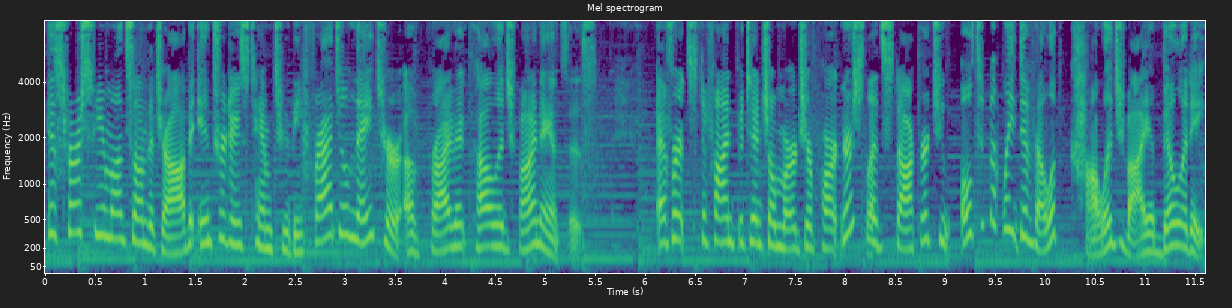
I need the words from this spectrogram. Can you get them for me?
his first few months on the job introduced him to the fragile nature of private college finances. Efforts to find potential merger partners led Stocker to ultimately develop college viability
